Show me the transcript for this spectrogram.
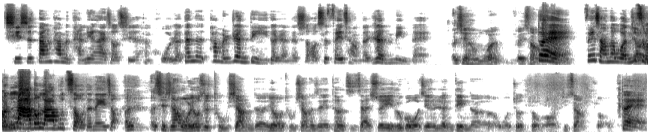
其实当他们谈恋爱的时候，其实很火热，但是他们认定一个人的时候，是非常的认命的，哎，而且很稳，非常稳对，非常的稳，你怎么拉都拉不走的那一种。而而且加上我又是土象的，又有土象的这些特质在，所以如果我今天认定了，我就做哦，就这样做 OK。，对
